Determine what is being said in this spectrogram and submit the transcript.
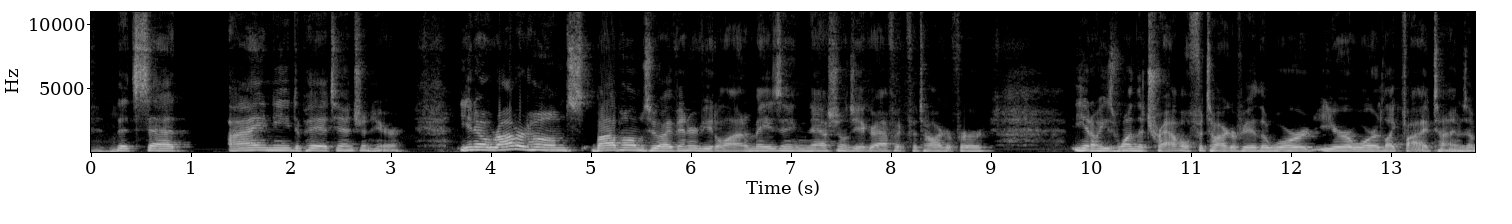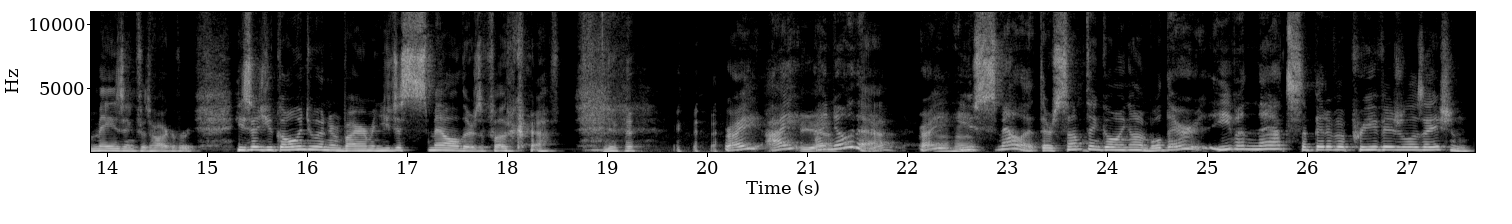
mm-hmm. that said, I need to pay attention here. You know, Robert Holmes, Bob Holmes, who I've interviewed a lot, amazing National Geographic photographer, you know, he's won the travel photography of the award year award like five times. Amazing photographer. He says you go into an environment, you just smell there's a photograph. right? I yeah. I know that. Yeah. Right? Uh-huh. You smell it. There's something going on. Well, there even that's a bit of a pre-visualization.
